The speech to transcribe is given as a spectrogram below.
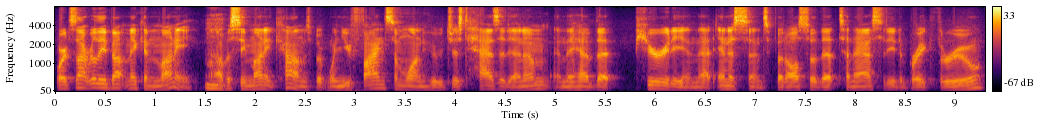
where it's not really about making money. Mm. Obviously, money comes, but when you find someone who just has it in them and they have that purity and that innocence, but also that tenacity to break through,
